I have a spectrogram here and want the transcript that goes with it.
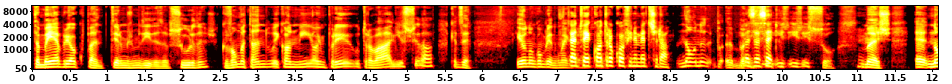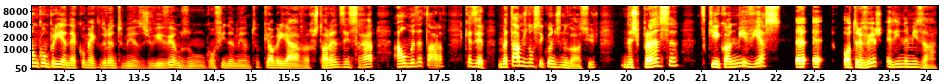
Também é preocupante termos medidas absurdas que vão matando a economia, o emprego, o trabalho e a sociedade. Quer dizer, eu não compreendo como é que. Portanto, é contra o confinamento geral. Não, não mas aceito. Isso, isso, isso sou. Hum. Mas uh, não compreendo é como é que durante meses vivemos um confinamento que obrigava restaurantes a encerrar à uma da tarde. Quer dizer, matámos não sei quantos negócios na esperança de que a economia viesse a, a, outra vez a dinamizar.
